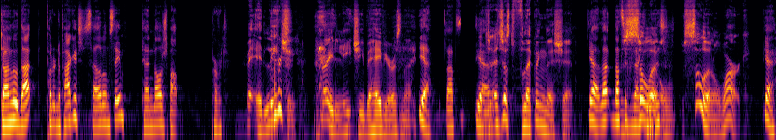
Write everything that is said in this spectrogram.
Download that, put it in a package, sell it on Steam, $10 pop. Perfect. Bit leechy. Very leechy behavior, isn't it? Yeah, that's yeah, It's, it's just flipping this shit. yeah. That, that's There's exactly so it little, so little work. Yeah,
